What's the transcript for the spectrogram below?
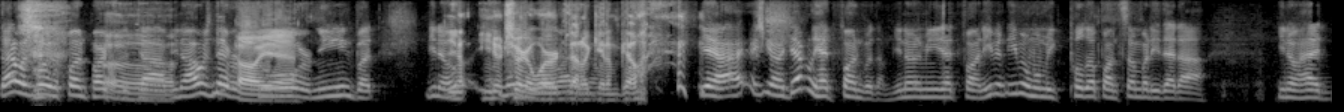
that was one of the fun parts of the job. You know, I was never oh, cruel yeah. or mean, but you know, you know, you know trigger words that'll get them going. yeah, I, you know, I definitely had fun with them. You know what I mean? You had fun, even even when we pulled up on somebody that, uh, you know, had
